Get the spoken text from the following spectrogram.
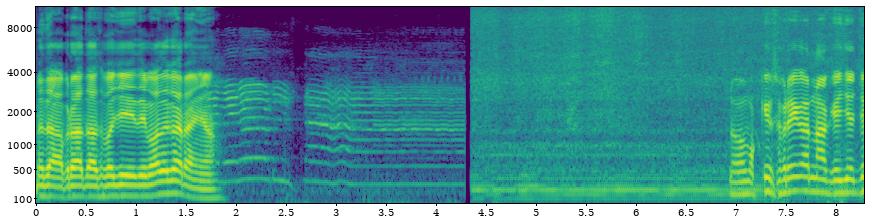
ਮੈਂ ਤਾਂ ਆਪ ਰਾਤ 10 ਵਜੇ ਦੇ ਬਾਅਦ ਘਰ ਆਇਆ। ਲੋ ਮੱਕੀ ਸਪਰੇਅ ਕਰਨ ਆ ਗਏ ਜੀ ਅੱਜ।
